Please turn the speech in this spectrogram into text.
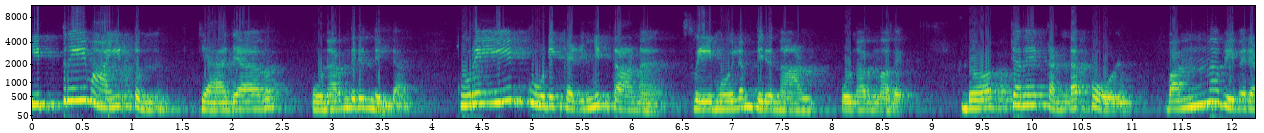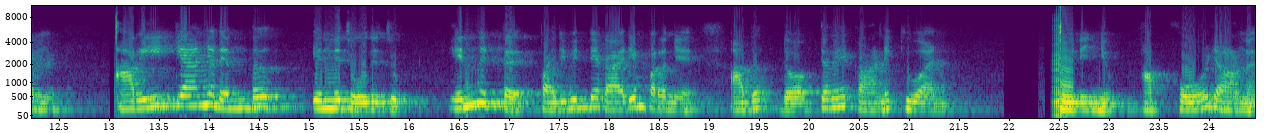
ഇത്രയുമായിട്ടും രാജാവ് ഉണർന്നിരുന്നില്ല. കുറെ കൂടി കഴിഞ്ഞിട്ടാണ് ശ്രീമൂലം തിരുനാൾ ഉണർന്നത്. ഡോക്ടറെ കണ്ടപ്പോൾ വന്ന വിവരം അറിയിക്കാഞ്ഞതെന്ത് എന്ന് ചോദിച്ചു. എന്നിട്ട് പരിവിന്റെ കാര്യം പറഞ്ഞ് അത് ഡോക്ടറെ കാണിക്കുവാൻ തുനിഞ്ഞു. അപ്പോഴാണ്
